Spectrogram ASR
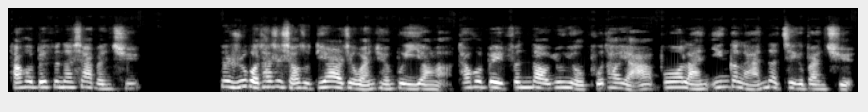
他会被分到下半区。那如果他是小组第二，就完全不一样了，他会被分到拥有葡萄牙、波兰、英格兰的这个半区。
